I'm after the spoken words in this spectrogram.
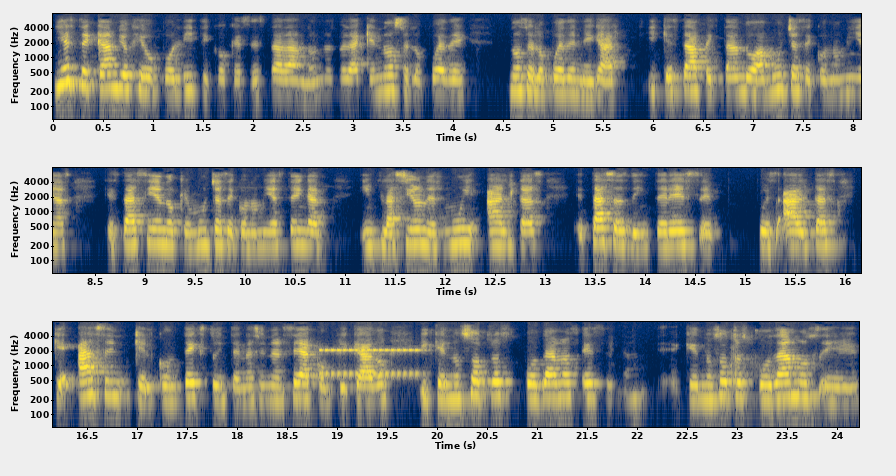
y este cambio geopolítico que se está dando, ¿no es verdad? Que no se lo puede, no se lo puede negar y que está afectando a muchas economías, que está haciendo que muchas economías tengan inflaciones muy altas, eh, tasas de interés eh, pues altas, que hacen que el contexto internacional sea complicado y que nosotros podamos, que nosotros podamos eh,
